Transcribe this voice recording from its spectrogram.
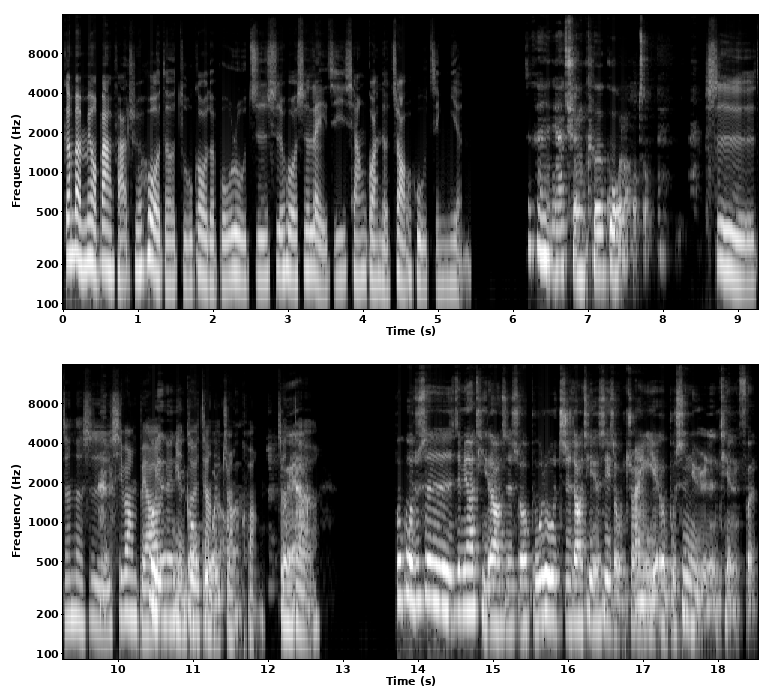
根本没有办法去获得足够的哺乳知识，或者是累积相关的照护经验。这看人家全科过劳中，是真的是希望不要面对这样的状况，真的。不过，就是这边要提到是说，哺乳指导其实是一种专业，而不是女人的天分。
